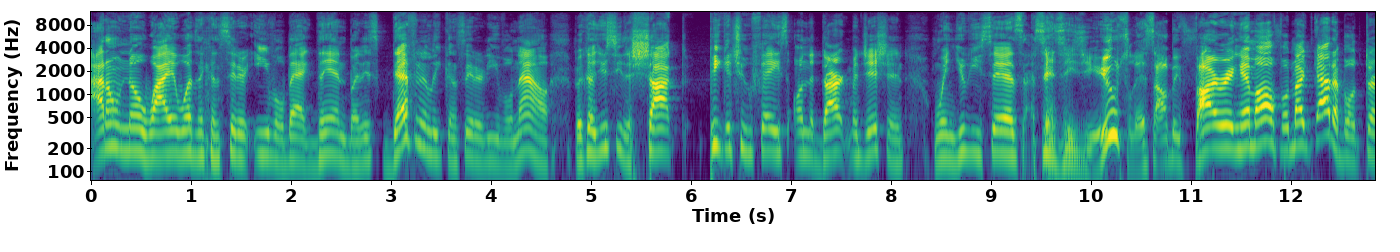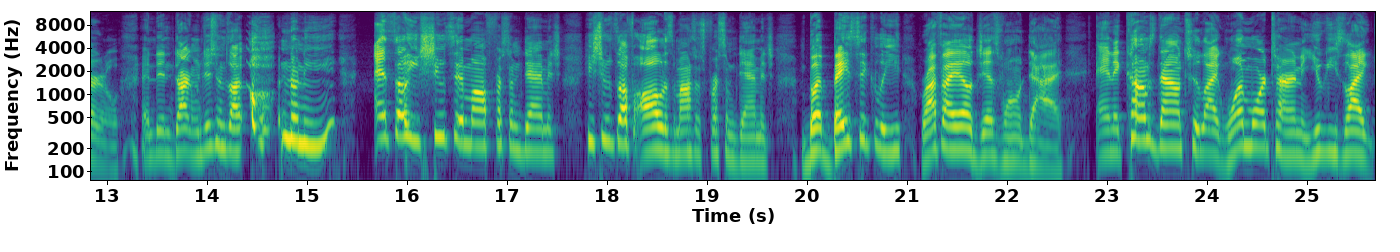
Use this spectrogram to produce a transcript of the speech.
I don't know why it wasn't considered evil back then, but it's definitely considered evil now because you see the shocked Pikachu face on the Dark Magician when Yugi says, Since he's useless, I'll be firing him off with my catapult turtle. And then Dark Magician's like, Oh, nani? And so he shoots him off for some damage. He shoots off all his monsters for some damage. But basically, Raphael just won't die. And it comes down to like one more turn, and Yugi's like,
